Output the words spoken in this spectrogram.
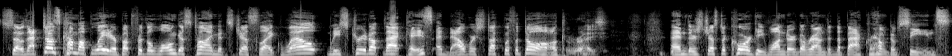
So that does come up later, but for the longest time, it's just like, well, we screwed up that case, and now we're stuck with a dog. right, And there's just a corgi wandering around in the background of scenes.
